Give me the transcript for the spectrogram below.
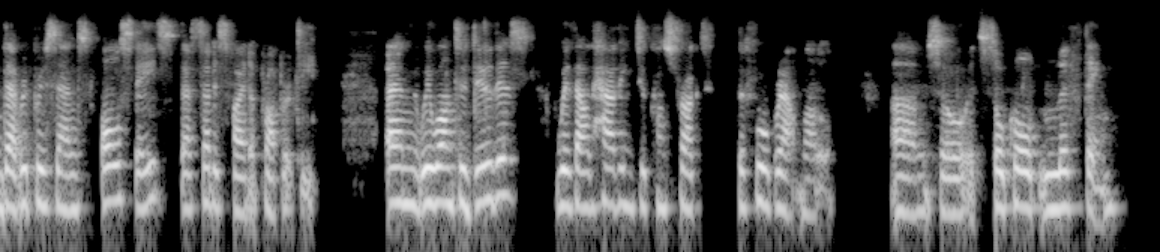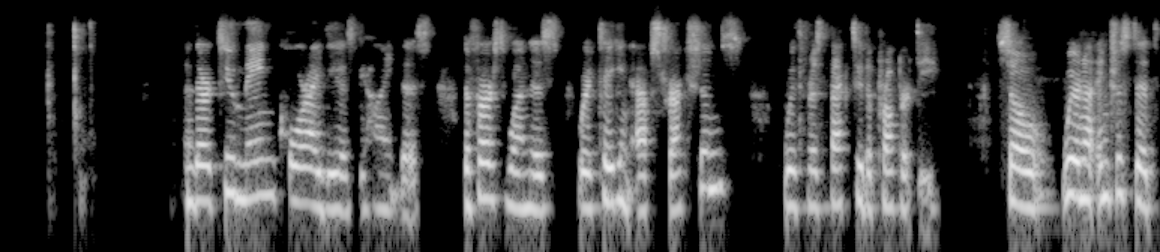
that represents all states that satisfy the property. And we want to do this without having to construct the full ground model. Um, so it's so-called lifting. And there are two main core ideas behind this. The first one is we're taking abstractions with respect to the property. So we're not interested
